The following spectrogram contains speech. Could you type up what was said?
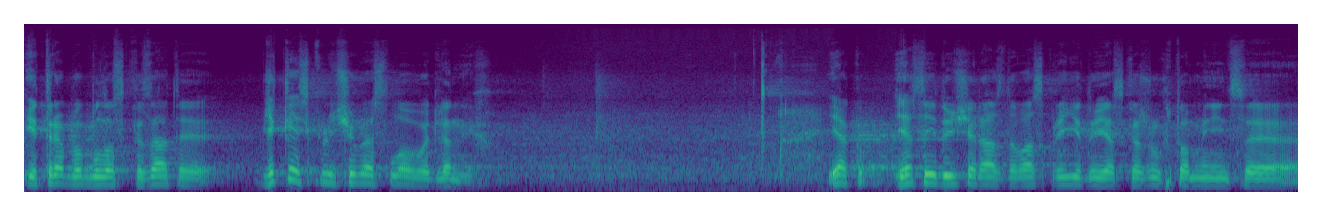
і треба було сказати якесь ключове слово для них. Як я слідуючий раз до вас приїду, я скажу, хто мені це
